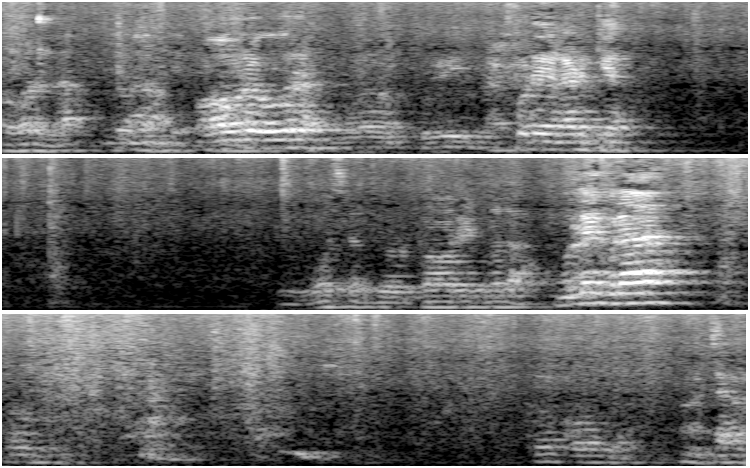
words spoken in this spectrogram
ಅವರಲ್ಲ ಅವ್ರ ಅವರ ಕೊಡಿ ಎಲ್ಲ ಮುಲ್ಲೆ ಬ್ರಾ ಹಾಂ ಚಗಳ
